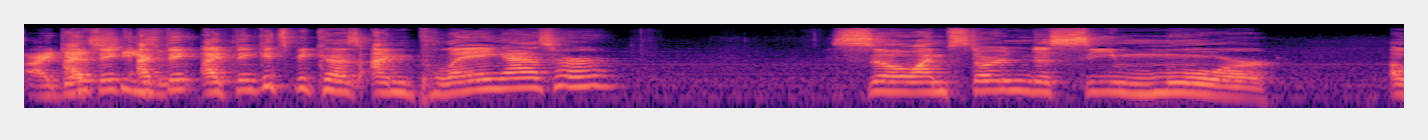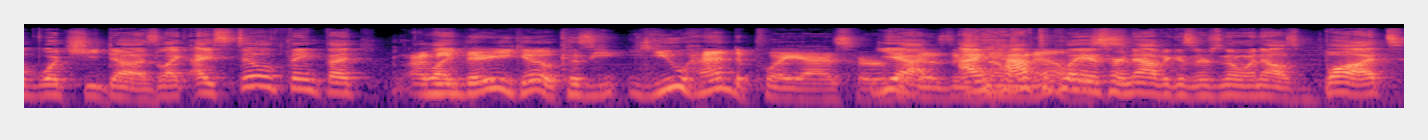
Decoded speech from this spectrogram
I guess I think she's... I think I think it's because I'm playing as her. So I'm starting to see more of what she does. Like I still think that I mean, like, there you go, because you, you had to play as her. yeah, because there's I have to play as her now because there's no one else. But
